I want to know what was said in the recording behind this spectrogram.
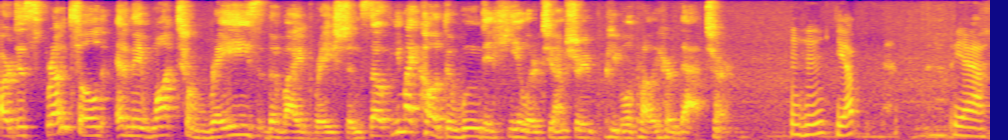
are disgruntled and they want to raise the vibration. So you might call it the wounded healer too. I'm sure people have probably heard that term. Mm-hmm. Yep. Yeah.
